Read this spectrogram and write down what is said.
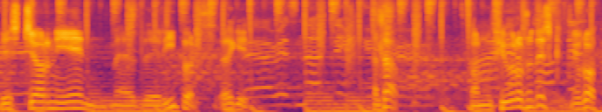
This Journey In með Rebirth, eða ekki? Held það nú fjóra á svona disk, mjög flott.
